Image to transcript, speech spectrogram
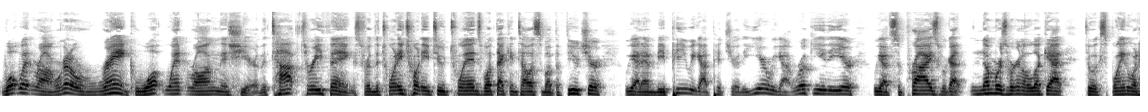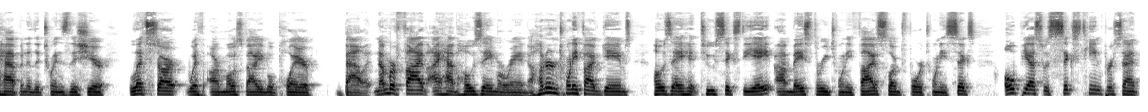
What went wrong? We're going to rank what went wrong this year. The top three things for the 2022 Twins, what that can tell us about the future. We got MVP, we got pitcher of the year, we got rookie of the year, we got surprise, we got numbers we're going to look at to explain what happened to the Twins this year. Let's start with our most valuable player ballot. Number five, I have Jose Miranda. 125 games. Jose hit 268 on base, 325, slugged 426 OPS was 16%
